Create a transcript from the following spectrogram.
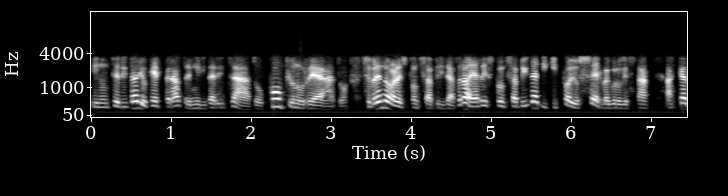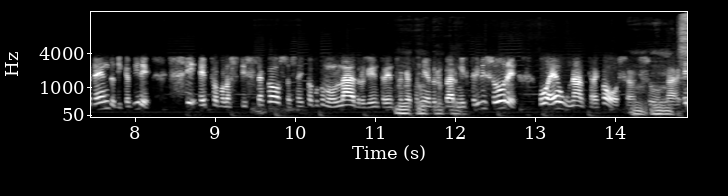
in un territorio che peraltro è militarizzato, compiono un reato, si prendono la responsabilità, però è responsabilità di chi poi osserva quello che sta accadendo, di capire se è proprio la stessa cosa, se è proprio come un ladro che entra dentro casa mia per rubarmi il televisore o è un'altra cosa, insomma. E,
